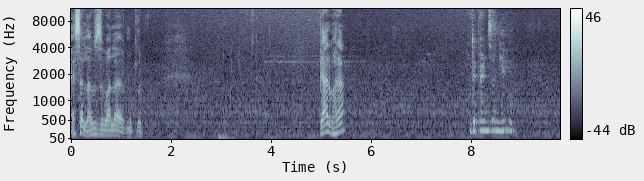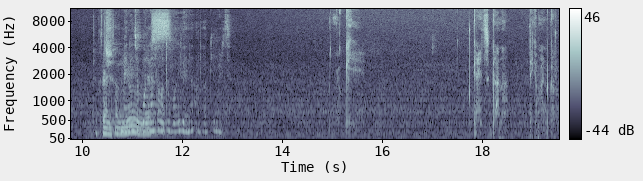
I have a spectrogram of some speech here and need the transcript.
ऐसा लफ्ज वाला मतलब प्यार भरा? Depends on you Depends on मैंने जो बोलना yes. था वो तो बोल दिया ना अब आपकी मर्ज़ी। ओके गाइस गाना रिकमेंड करो।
